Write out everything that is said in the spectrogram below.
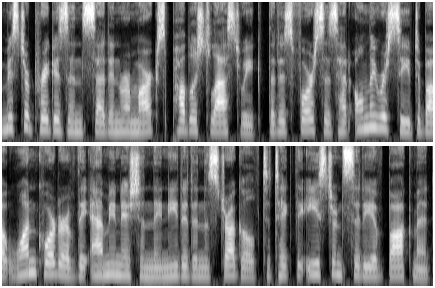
Mr. Prigozhin said in remarks published last week that his forces had only received about one quarter of the ammunition they needed in the struggle to take the eastern city of Bakhmut,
